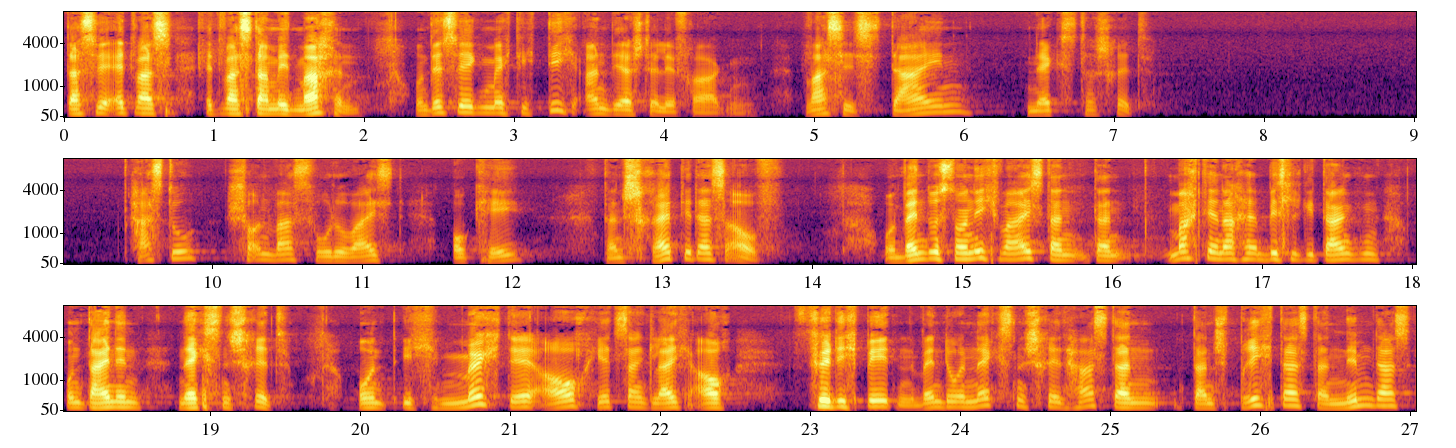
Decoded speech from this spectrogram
dass wir etwas, etwas damit machen. Und deswegen möchte ich dich an der Stelle fragen, was ist dein nächster Schritt? Hast du schon was, wo du weißt, okay, dann schreib dir das auf. Und wenn du es noch nicht weißt, dann, dann mach dir nachher ein bisschen Gedanken und deinen nächsten Schritt. Und ich möchte auch jetzt dann gleich auch für dich beten. Wenn du einen nächsten Schritt hast, dann, dann sprich das, dann nimm das.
